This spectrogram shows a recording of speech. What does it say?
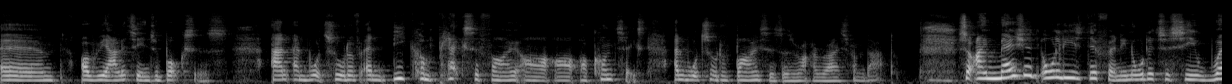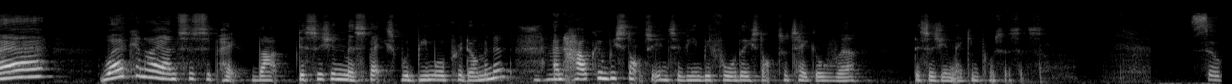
um, our reality into boxes and, and what sort of, and decomplexify our, our, our context and what sort of biases arise from that. So I measured all these different in order to see where where can I anticipate that decision mistakes would be more predominant mm-hmm. and how can we start to intervene before they start to take over decision making processes? So,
